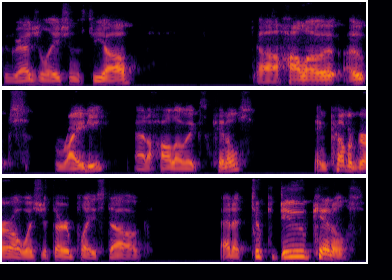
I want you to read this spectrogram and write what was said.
Congratulations to y'all. Uh, Hollow Oaks Righty out of Hollow Oaks Kennels. And Cover Girl was your third place dog out of Tookie Doo Kennels.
